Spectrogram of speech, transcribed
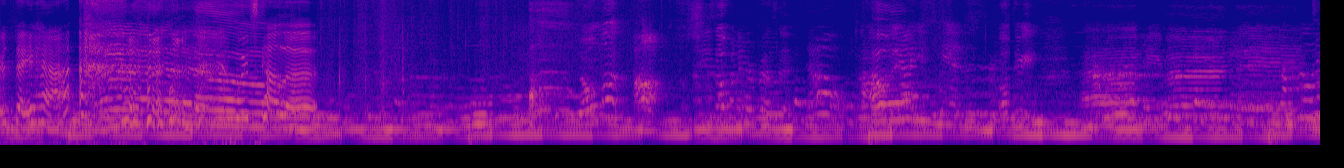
Birthday hat. Which color? Don't look. Ah, she's opening her present. No. Oh, yeah, you can. Oh, three. Happy birthday. I'm gonna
